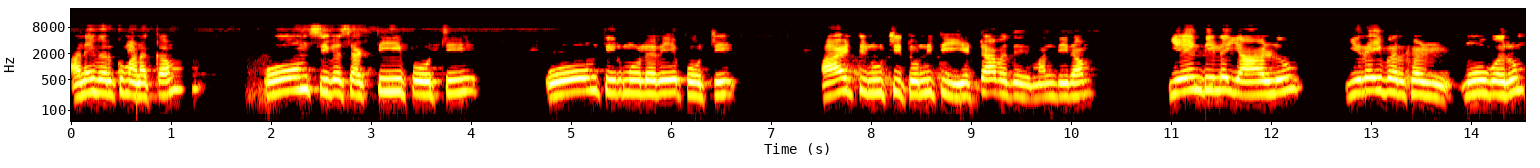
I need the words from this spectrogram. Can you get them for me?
அனைவருக்கும் வணக்கம். ஓம் சிவசக்தி போற்றி ஓம் திருமூலரே போற்றி. ஆயிரத்தி நூற்றி தொண்ணூத்தி எட்டாவது மந்திரம். ஏந்தில யாழும் இறைவர்கள் மூவரும்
